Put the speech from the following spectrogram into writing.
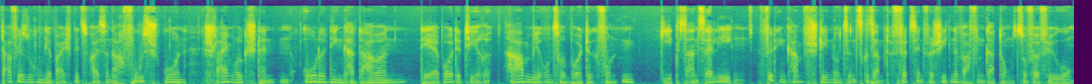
Dafür suchen wir beispielsweise nach Fußspuren, Schleimrückständen oder den Kadavern der Beutetiere. Haben wir unsere Beute gefunden, geht es ans Erlegen. Für den Kampf stehen uns insgesamt 14 verschiedene Waffengattungen zur Verfügung.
